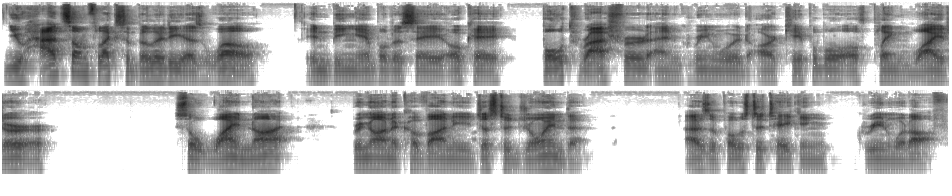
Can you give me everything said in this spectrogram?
you had some flexibility as well in being able to say, okay, both Rashford and Greenwood are capable of playing wider. So why not bring on a Cavani just to join them as opposed to taking Greenwood off?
